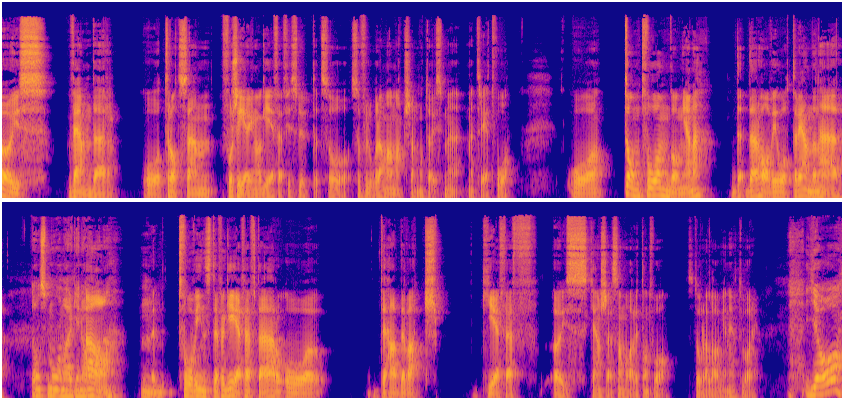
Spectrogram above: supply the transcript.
ÖIS vänder. Och trots en forcering av GFF i slutet så, så förlorar man matchen mot ÖIS med, med 3-2. Och de två omgångarna, där har vi återigen den här... De små marginalerna. Ja, mm. Två vinster för GFF där och det hade varit GFF, ÖIS kanske som varit de två stora lagen i Göteborg. Ja,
